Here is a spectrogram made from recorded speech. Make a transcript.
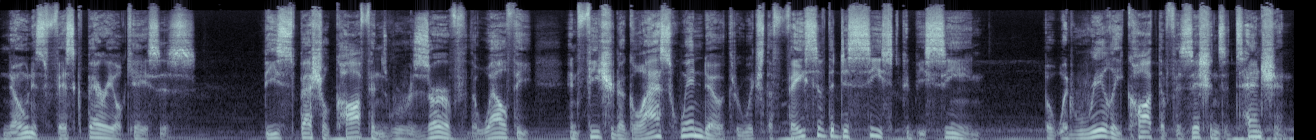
known as Fisk burial cases. These special coffins were reserved for the wealthy and featured a glass window through which the face of the deceased could be seen. But what really caught the physician's attention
